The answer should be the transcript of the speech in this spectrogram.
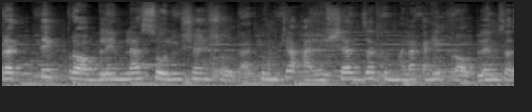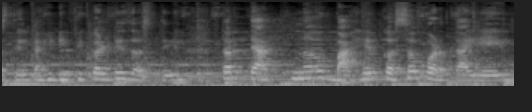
प्रत्येक प्रॉब्लेमला सोल्युशन शोधा. तुमच्या आयुष्यात जर तुम्हाला काही प्रॉब्लेम्स असतील काही डिफिकल्टीज असतील तर त्यातनं बाहेर कसं पडता येईल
